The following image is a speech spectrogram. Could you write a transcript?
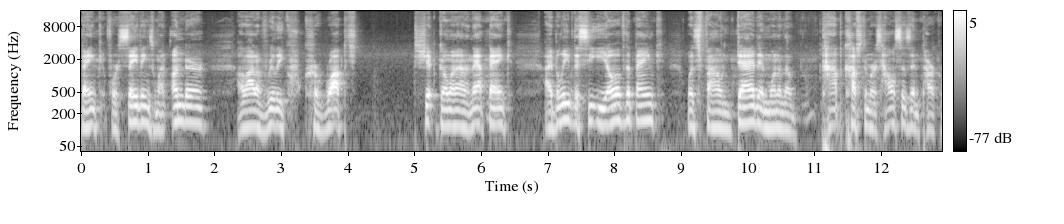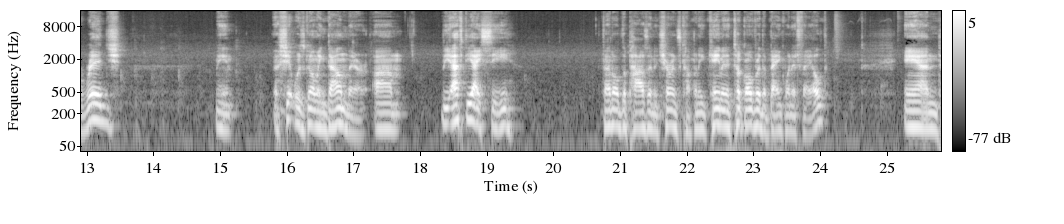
Bank for Savings went under a lot of really corrupt shit going on in that bank. I believe the CEO of the bank was found dead in one of the top customers' houses in Park Ridge. I mean, the shit was going down there. Um, the FDIC, Federal Deposit Insurance Company, came in and took over the bank when it failed. And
